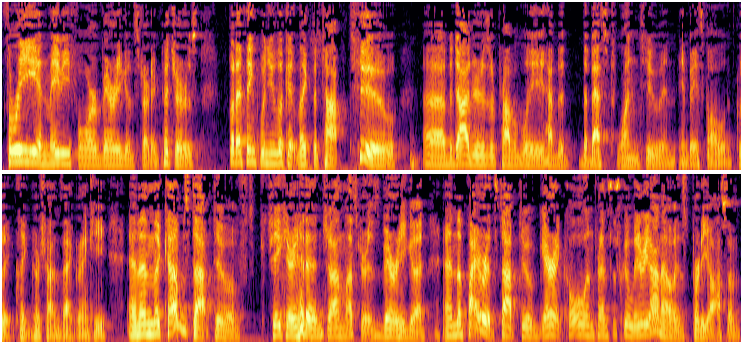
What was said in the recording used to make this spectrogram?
three and maybe four very good starting pitchers. But I think when you look at like the top two, uh, the Dodgers are probably have the, the best one, two in, in baseball with Clay- Clayton Kershaw and Zack Greinke. And then the Cubs top two of Jake Arrieta and Jon Lester is very good. And the Pirates top two of Gerrit Cole and Francisco Liriano is pretty awesome.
